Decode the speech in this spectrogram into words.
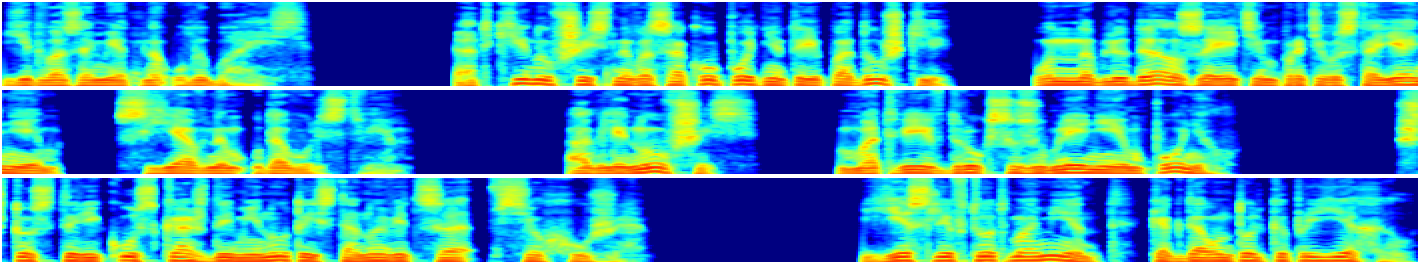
едва заметно улыбаясь. Откинувшись на высоко поднятые подушки, он наблюдал за этим противостоянием с явным удовольствием. Оглянувшись, Матвей вдруг с изумлением понял, что старику с каждой минутой становится все хуже. Если в тот момент, когда он только приехал,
